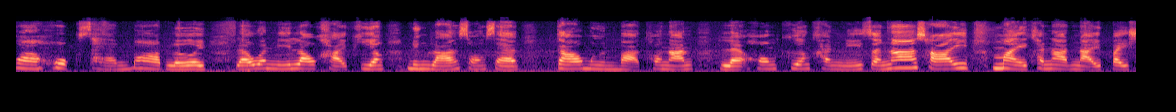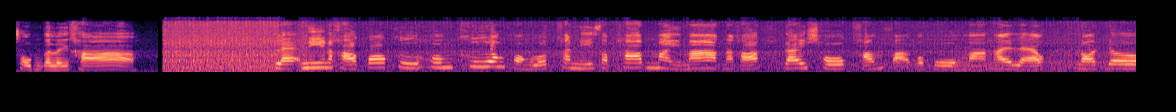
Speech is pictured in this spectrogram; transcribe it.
กว่า 6 0แสนบาทเลย แล้ววันนี้เราขายเพียง 1 ล้าน2แสน90,000 บาทเท่านั้น และห้องเครื่องคันนี้จะน่าใช้ใหม่ขนาดไหนไปชมกันเลยค่ะ และนี่นะคะก็คือห้องเครื่องของรถคันนี้สภาพใหม่มากนะคะ ได้โชคค้ำฝากระโปรงมาให้แล้วน็อตเดิม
